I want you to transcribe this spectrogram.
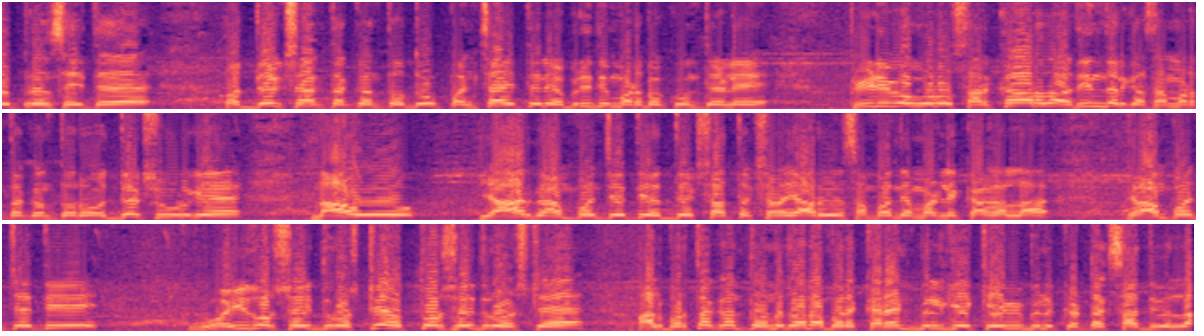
ಡಿಫ್ರೆನ್ಸ್ ಐತೆ. ಅಧ್ಯಕ್ಷ ಆಗ್ತಕ್ಕಂಥದ್ದು ಪಂಚಾಯತಿಯಲ್ಲಿ ಅಭಿವೃದ್ಧಿ ಮಾಡಬೇಕು ಅಂತೇಳಿ. ಪಿ ಡಿ ಒಗಳು ಸರ್ಕಾರದ ಅಧೀನದಲ್ಲಿ ಕೆಲಸ ಮಾಡ್ತಕ್ಕಂಥವ್ರು. ಅಧ್ಯಕ್ಷಗಳಿಗೆ ನಾವು ಯಾರು ಗ್ರಾಮ ಪಂಚಾಯತಿ ಅಧ್ಯಕ್ಷ ಆದ ತಕ್ಷಣ ಯಾರು ಸಂಪಾದನೆ ಮಾಡಲಿಕ್ಕಾಗಲ್ಲ. ಗ್ರಾಮ ಪಂಚಾಯತಿ ಐದು ವರ್ಷ ಇದ್ರು ಅಷ್ಟೇ, ಹತ್ತು ವರ್ಷ ಇದ್ರು ಅಷ್ಟೇ, ಅಲ್ಲಿ ಬರ್ತಕ್ಕಂಥ ಅನುದಾನ ಬರೀ ಕರೆಂಟ್ ಬಿಲ್ಗೆ ಕೆ ವಿ ಬಿಲ್ ಕಟ್ಟಕ್ಕೆ ಸಾಧ್ಯವಿಲ್ಲ.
